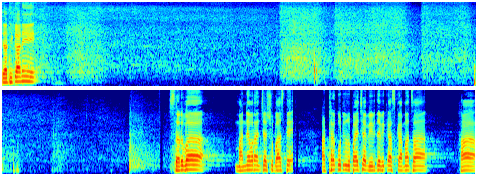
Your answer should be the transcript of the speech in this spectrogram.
या ठिकाणी सर्व मान्यवरांच्या शुभास्ते. अठरा कोटी रुपयाच्या विविध विकास कामाचा हा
